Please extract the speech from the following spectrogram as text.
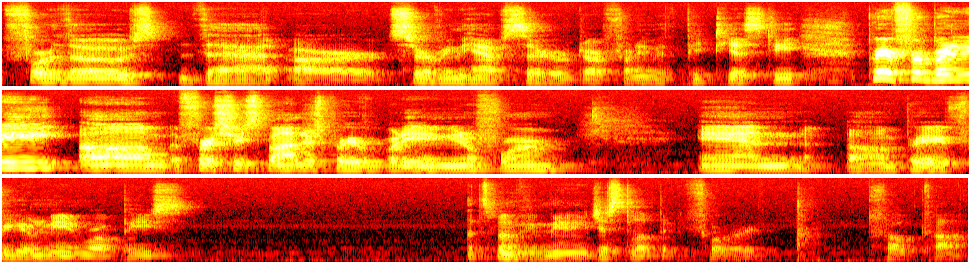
for those that are serving, have served, or fighting with PTSD. Pray for everybody, um, first responders. Pray for everybody in uniform, and um, pray for you and me in world peace. Let's move you, Manny just a little bit forward. Folk thought.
